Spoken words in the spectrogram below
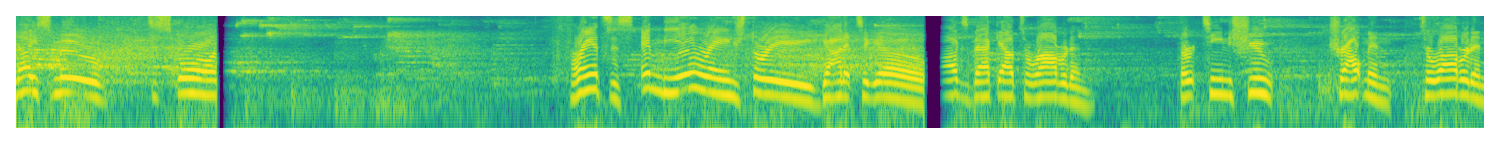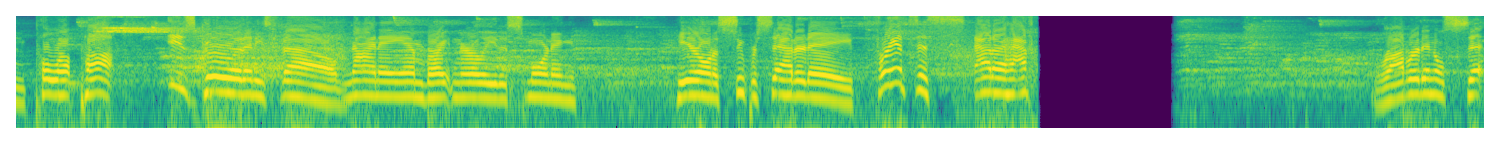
nice move to score. Francis, NBA range three. Got it to go. Hogs back out to Roberton. 13 to shoot. Troutman to Roberton. Pull up pop. Is good, and he's fouled. 9 a.m. bright and early this morning here on a Super Saturday. Francis out of half. Roberton will set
